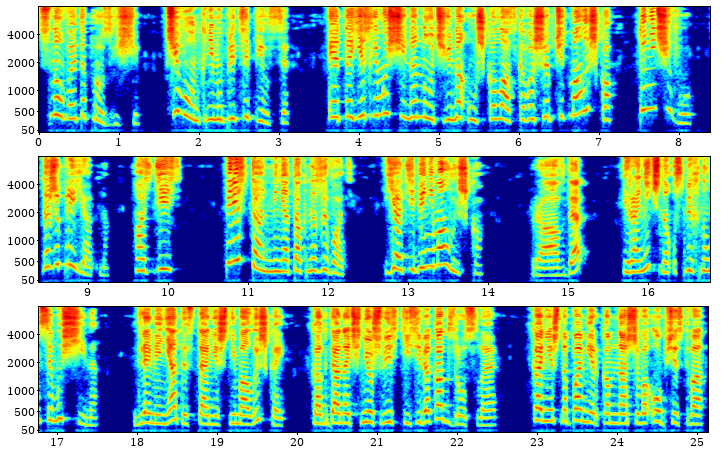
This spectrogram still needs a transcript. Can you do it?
Снова это прозвище. Чего он к нему прицепился? Это если мужчина ночью на ушко ласково шепчет «малышка», то ничего, даже приятно. А здесь... Перестань меня так называть. Я тебе не малышка. Правда? Иронично усмехнулся мужчина. Для меня ты станешь не малышкой, когда начнешь вести себя как взрослая. Конечно, по меркам нашего общества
